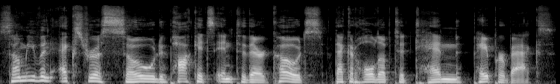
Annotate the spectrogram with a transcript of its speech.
Some even extra sewed pockets into their coats that could hold up to 10 paperbacks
